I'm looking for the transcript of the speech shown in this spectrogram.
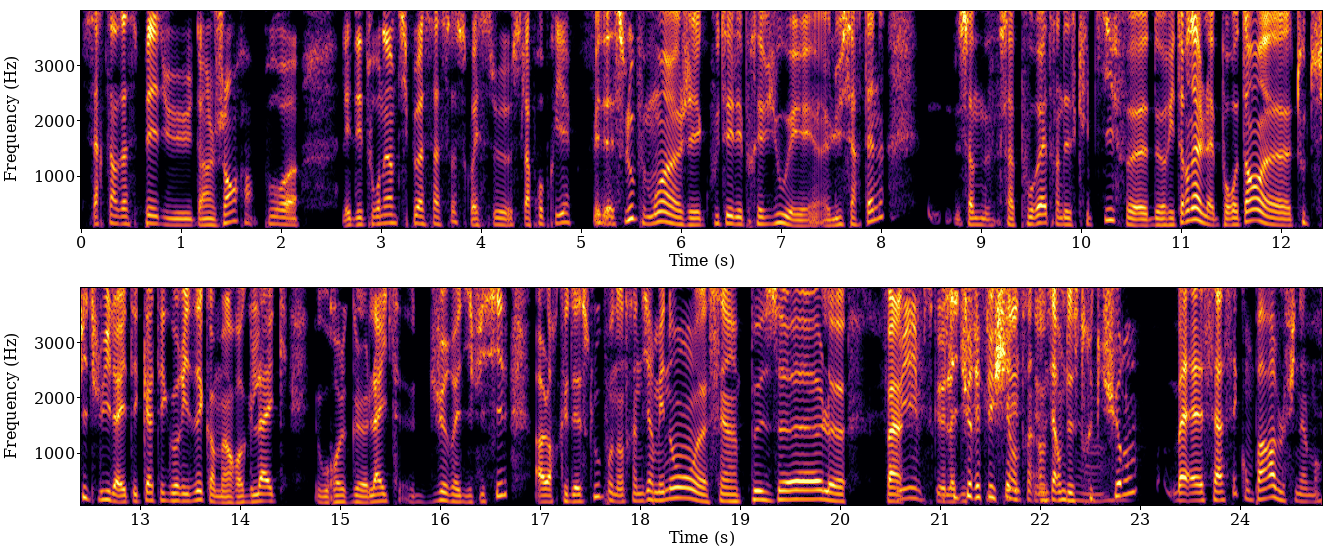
certains aspects du d'un genre pour euh, les détourner un petit peu à sa sauce, quoi, et se, se l'approprier. Mais Deathloop, moi, j'ai écouté les previews et euh, lu certaines. Ça, me, ça pourrait être un descriptif de Returnal. Pour autant, tout de suite, lui, il a été catégorisé comme un roguelike ou roguelite dur et difficile, alors que Deathloop, on est en train de dire, mais non, c'est un puzzle. Euh, enfin, parce que si tu réfléchis en, termes de structure, bah, c'est assez comparable finalement.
